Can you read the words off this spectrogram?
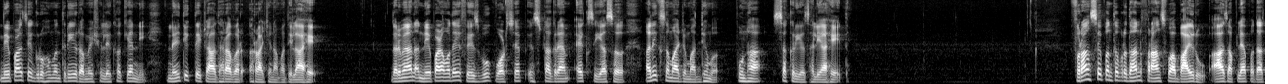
नेपाळचे गृहमंत्री रमेश लेखक यांनी नैतिकतेच्या आधारावर राजीनामा दिला आहे. दरम्यान नेपाळमध्ये फेसबुक व्हॉट्सॲप इंस्टाग्राम एक्स यासह अनेक समाज माध्यमं पुन्हा सक्रिय झाली आहेत. फ्रान्सचे पंतप्रधान फ्रान्सवा बायरू आज आपल्या पदाचा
